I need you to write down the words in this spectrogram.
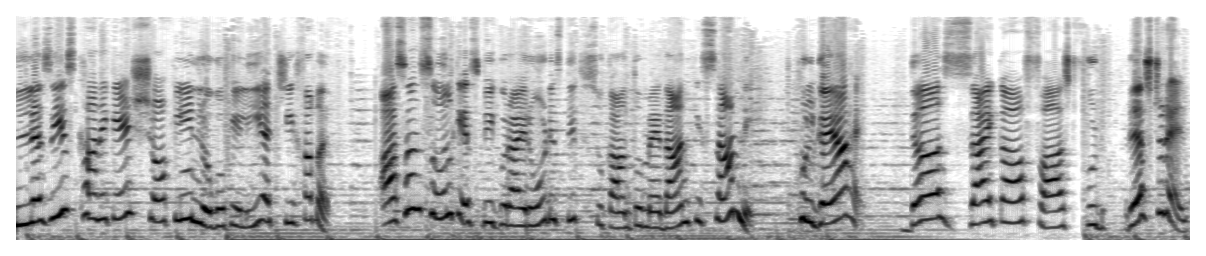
लजीज खाने के शौकीन लोगों के लिए अच्छी खबर। आसनसोल के एस एसबी गुराई रोड स्थित सुकांतो मैदान के सामने खुल गया है। The Zaika fast food restaurant.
